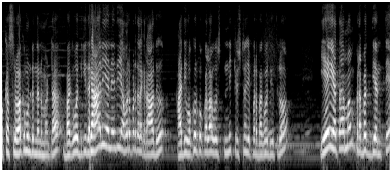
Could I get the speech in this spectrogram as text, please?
ఒక శ్లోకం ఉంటుందన్నమాట. భగవద్గీత గాలి అనేది ఎవరి పడతలకు రాదు. అది ఒకరికొకలా వస్తుంది. కృష్ణ చెప్పారు భగవద్గీతలో ఏ యథామం ప్రబద్యంతే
